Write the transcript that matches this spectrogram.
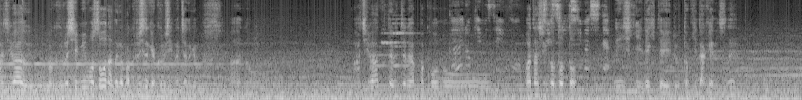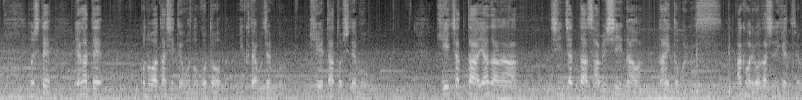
味わう、まあ、苦しみもそうなんだけど、まあ、苦しい時は苦しいになっちゃうんだけどあの味わってるっていうのはやっぱこの私事とと認識できている時だけですね。そしてやがてこの私というものごと肉体も全部消えたとしても消えちゃった嫌だな死んじゃった寂しいなはないと思います。あくまで私の意見ですよ。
